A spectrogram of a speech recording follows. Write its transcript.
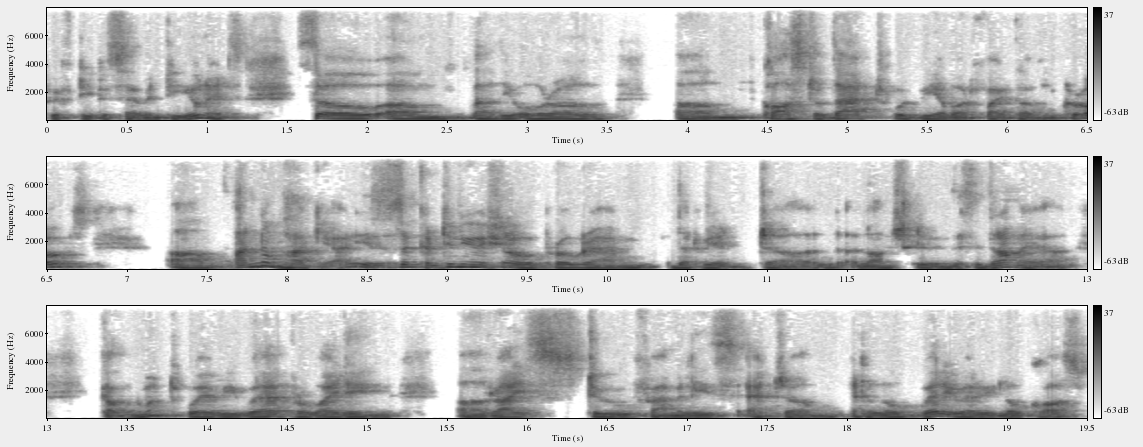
50 to 70 units. So um, uh, the overall um, cost of that would be about 5,000 crores. Um, Annabhagya is a continuation of a program that we had uh, launched during the Siddaramaiah government, where we were providing uh, rice to families at um, at a low, very very low cost,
